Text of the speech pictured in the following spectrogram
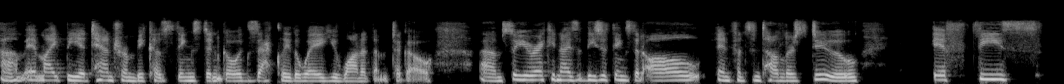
Um, it might be a tantrum because things didn't go exactly the way you wanted them to go. Um, so you recognize that these are things that all infants and toddlers do. If these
